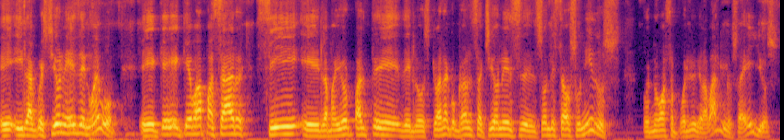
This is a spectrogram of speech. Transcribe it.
y la cuestión es de nuevo, eh, ¿qué, va a pasar si eh, la mayor parte de los que van a comprar las acciones eh, son de Estados Unidos? Pues no vas a poder grabarlos a ellos,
